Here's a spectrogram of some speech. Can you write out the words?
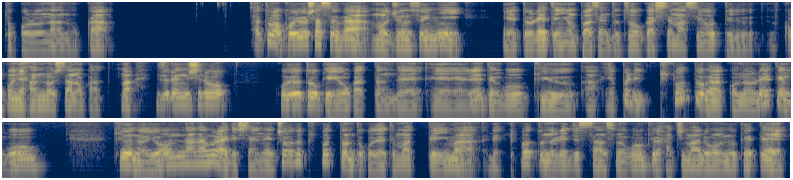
ところなのか、あとは雇用者数がもう純粋にえっ、と、0.4%増加してますよっていう、ここに反応したのか。まあ、いずれにしろ、雇用統計良かったんで、えー、0.59、あ、やっぱりピポットがこの0.59の47ぐらいでしたよね。ちょうどピポットのところで止まって、今、ピポットのレジスタンスの5980を抜けて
